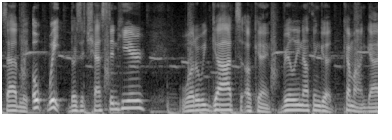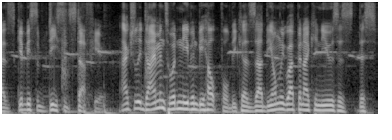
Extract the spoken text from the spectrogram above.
sadly. Oh, wait, there's a chest in here? What do we got? Okay, really nothing good. Come on, guys. Give me some decent stuff here. Actually, diamonds wouldn't even be helpful because uh, the only weapon I can use is this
